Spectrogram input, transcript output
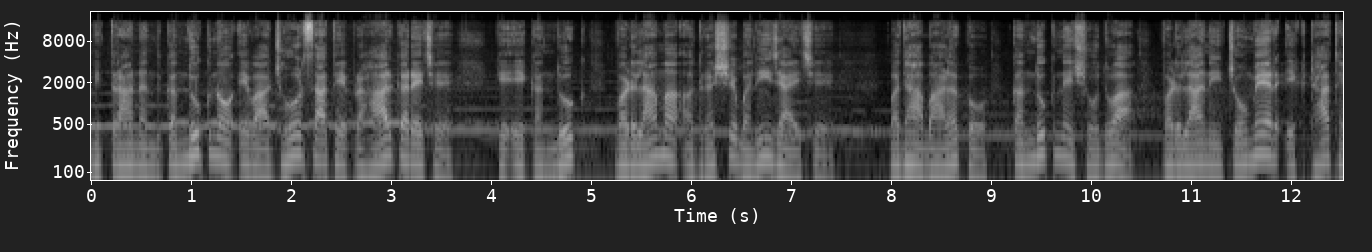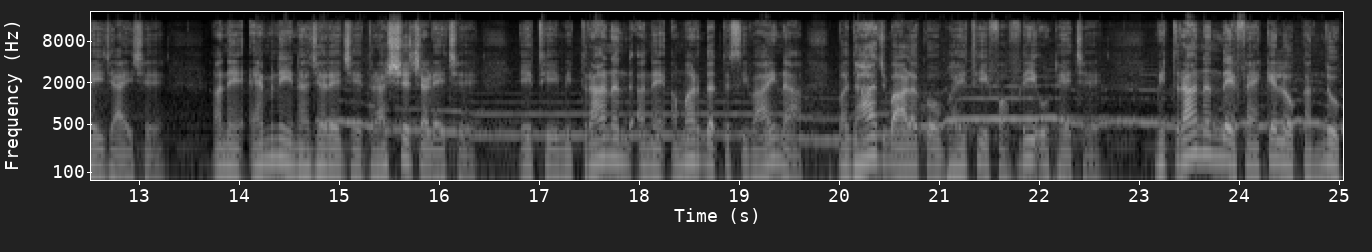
મિત્રાનંદ કંદુકનો એવા જોર સાથે પ્રહાર કરે છે કે એ કંદુક વડલામાં અદૃશ્ય બની જાય છે. બધા બાળકો કંદુકને શોધવા વડલાની ચોમેર એકઠા થઈ જાય છે અને એમની નજરે જે દ્રશ્ય ચડે છે, એથી મિત્રાનંદ અને અમરદત્ત સિવાયના બધા જ બાળકો ભયથી ફફડી ઉઠે છે. મિત્રાનંદે ફેંકેલો કંદૂક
